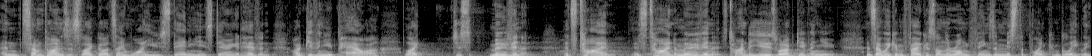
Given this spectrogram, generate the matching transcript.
and sometimes it's like God saying, Why are you standing here staring at heaven? I've given you power, like, just move in it. It's time. It's time to move in it. It's time to use what I've given you. And so we can focus on the wrong things and miss the point completely.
